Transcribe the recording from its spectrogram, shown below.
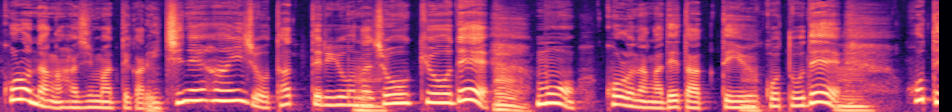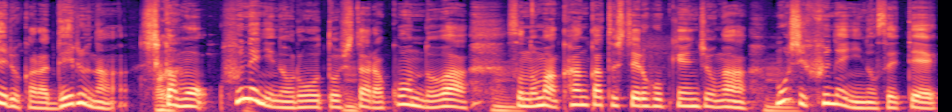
コロナが始まってから1年半以上経ってるような状況で、うん。もうコロナが出たっていうことで、うん。ホテルから出るな。しかも船に乗ろうとしたら今度はそのまあ管轄している保健所がもし船に乗せて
